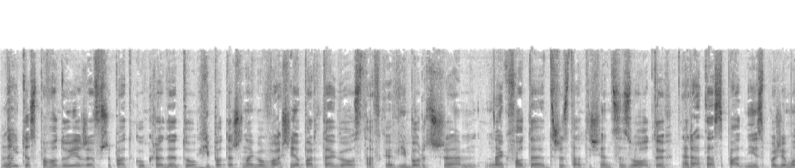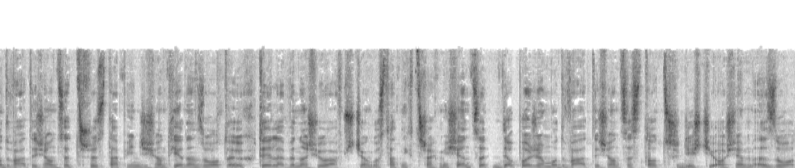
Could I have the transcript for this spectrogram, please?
No i to spowoduje, że w przypadku kredytu hipotecznego właśnie opartego o stawkę WIBOR 3 na kwotę 300 tysięcy złotych rata spadnie z poziomu 2351 zł, tyle wynosiła w przeciągu ostatnich trzech miesięcy, do poziomu 2138 zł.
